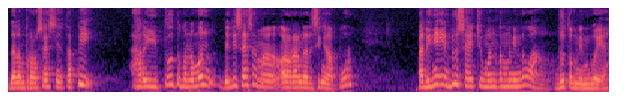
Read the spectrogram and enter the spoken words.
dalam prosesnya. Tapi hari itu teman-teman, jadi saya sama orang-orang dari Singapura, tadinya Andrew saya cuma temenin doang. Andrew temenin gue ya.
